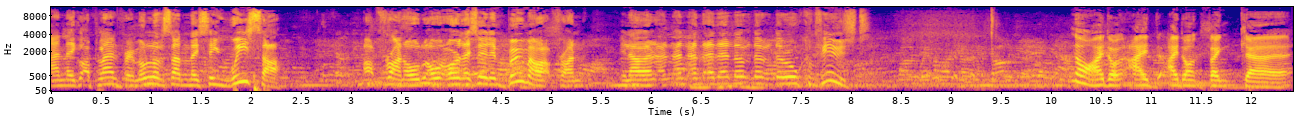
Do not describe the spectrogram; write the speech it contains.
and they got a plan for him. All of a sudden, they see Wissa up front, or, or, or they see Mbeumo up front, you know, and, and, and they're, they're all confused. No, I don't. I, I don't think uh,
